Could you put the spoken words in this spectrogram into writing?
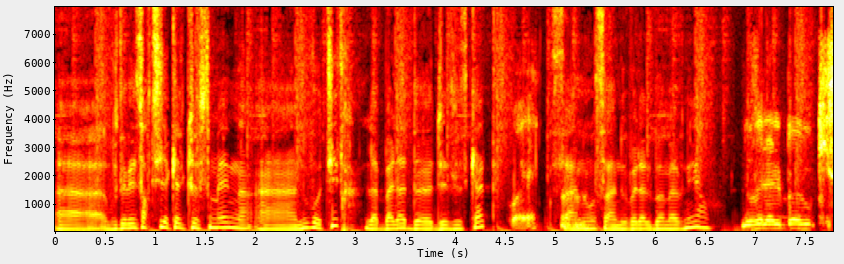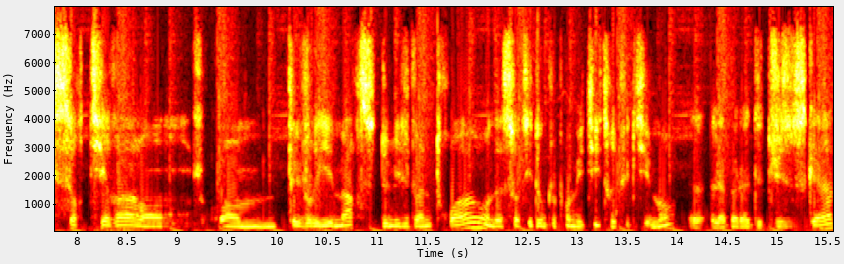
Euh, vous avez sorti il y a quelques semaines un nouveau titre, la balade de Jesus Cat. Ouais. Ça Mhm. annonce un nouvel album à venir. Nouvel album qui sortira en, je crois, en février-mars 2023. On a sorti donc le premier titre, effectivement, euh, la balade de Jesus Cat.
